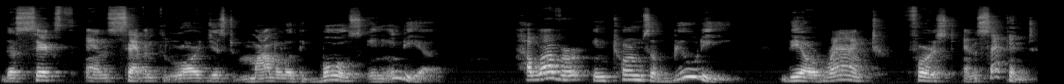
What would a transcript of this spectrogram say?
the sixth and seventh largest monolithic bulls in India. However, in terms of beauty, they are ranked first and second.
